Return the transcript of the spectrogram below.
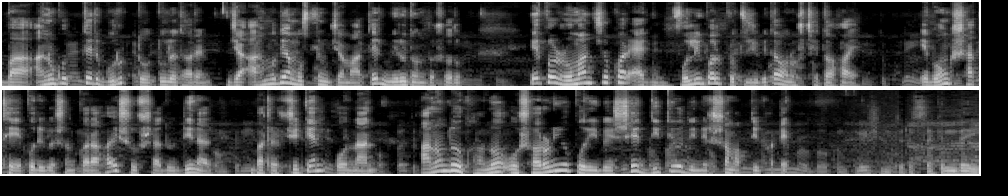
বা আনুগত্যের গুরুত্ব তুলে ধরেন, যা আহমদিয়া মুসলিম জামাতের মেরুদণ্ড স্বরূপ। এরপর রোমাঞ্চকর এক ভলিবল প্রতিযোগিতা অনুষ্ঠিত হয় এবং সাথে পরিবেশন করা হয় সুস্বাদু ডিনার, বাটার চিকেন ও নান। আনন্দ ঘন ও স্মরণীয় পরিবেশে দ্বিতীয় দিনের সমাপ্তি ঘটে। Congratulations to the second day.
